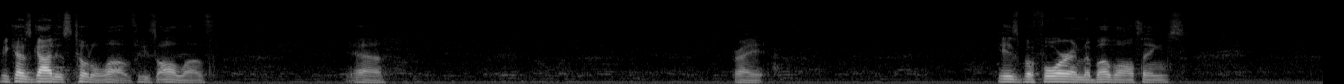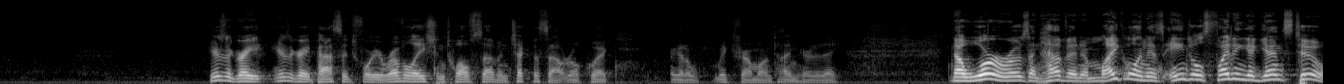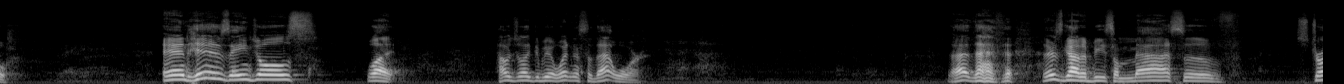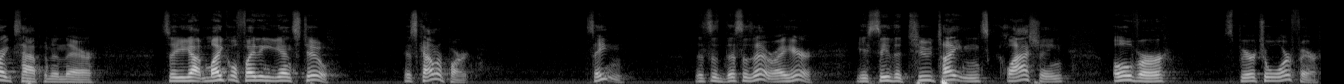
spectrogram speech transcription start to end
because God is total love. He's all love. Yeah. Right. He is before and above all things. Here's a great here's a great passage for you. Revelation 12:7. Check this out real quick. I got to make sure I'm on time here today. Now war arose in heaven and Michael and his angels fighting against who? And his angels what? How would you like to be a witness of that war? That, that, there's got to be some massive strikes happening there. So you got Michael fighting against two. his counterpart, Satan. This is, this is it right here. You see the two titans clashing over spiritual warfare.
